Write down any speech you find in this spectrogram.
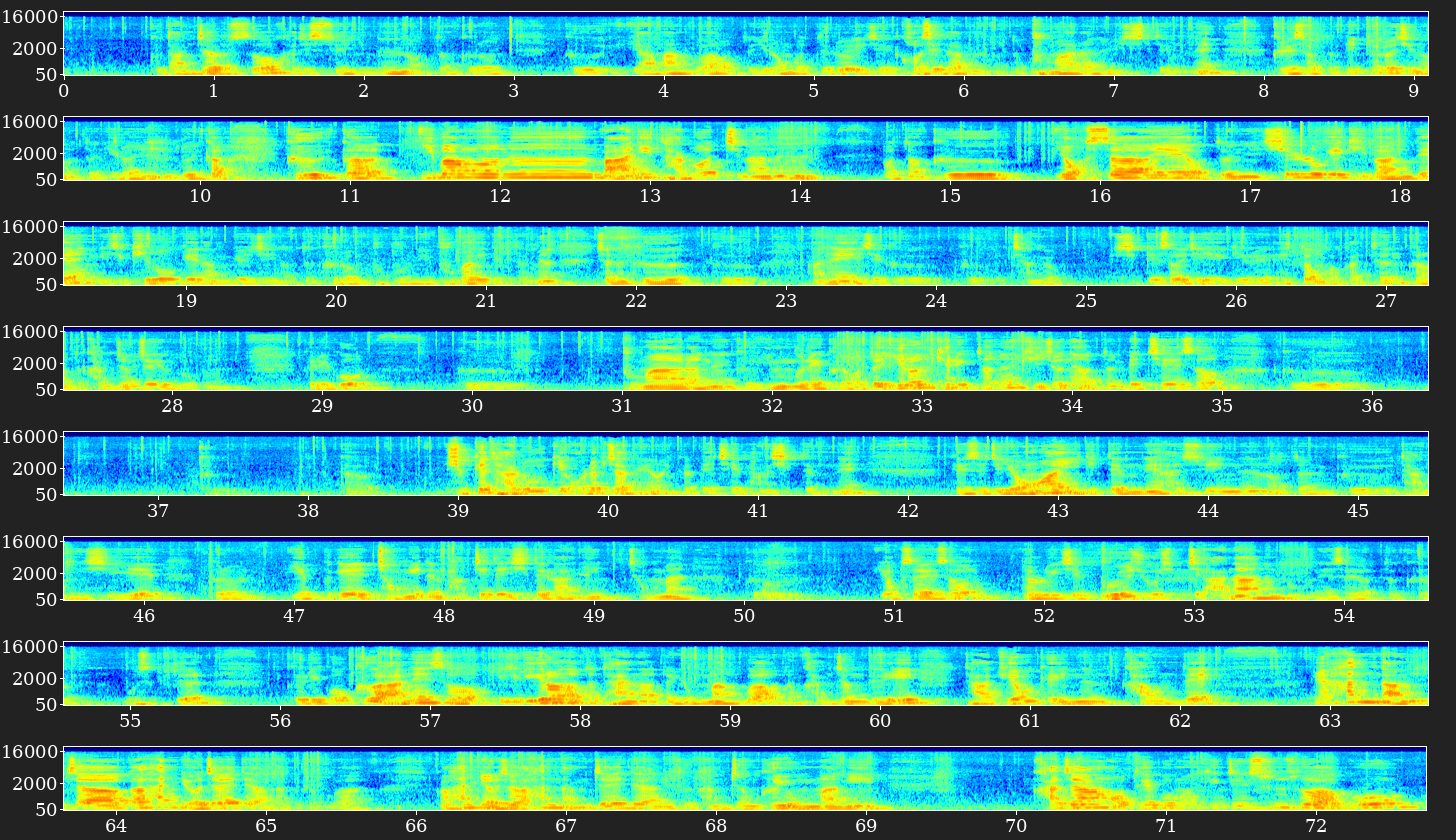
그 남자로서 가질 수 있는 어떤 그런 그 야망과 어떤 이런 것들을 이제 거세당하는 어떤 부마라는 위치 때문에 그래서 어떤 삐뚤어지는 어떤 이런 영도 그러니까 그 그러니까 이방원은 많이 다루었지만은 어떤 그 역사의 어떤 실록에 기반된 이제 기록에 남겨진 어떤 그런 부분이 부각이 됐다면 저는 그, 그 안에 이제 그, 그 장혁 씨께서 이제 얘기를 했던 것 같은 그런 어떤 감정적인 부분 그리고 그 부마라는 그 인물의 그런 어떤 이런 캐릭터는 기존의 어떤 매체에서 그, 그 그러니까 쉽게 다루기 어렵잖아요. 그러니까 매체의 방식 때문에 그래서 이제 영화이기 때문에 할 수 있는 어떤 그 당시에 그런 예쁘게 정리된 박제된 시대가 아닌 정말 그 역사에서 별로 이제 보여주고 싶지 않아 하는 부분에서의 어떤 그런 모습들 그리고 그 안에서 이런 어떤 다양한 어떤 욕망과 어떤 감정들이 다 뒤엉켜 있는 가운데 그냥 한 남자가 한 여자에 대한 감정과 그한 여자가 한 남자에 대한 그 감정, 그 욕망이 가장 어떻게 보면 굉장히 순수하고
